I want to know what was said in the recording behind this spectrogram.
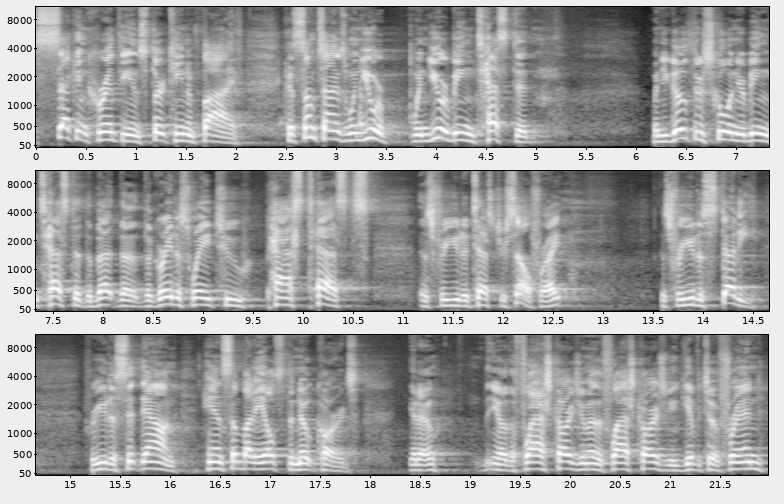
Second Corinthians 13 and 5. Because sometimes when you are when you are being tested, when you go through school and you're being tested, the, the, the greatest way to pass tests is for you to test yourself, right? It's for you to study, for you to sit down, hand somebody else the note cards, you know, you know, the flashcards, you remember the flashcards, and you give it to a friend, and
